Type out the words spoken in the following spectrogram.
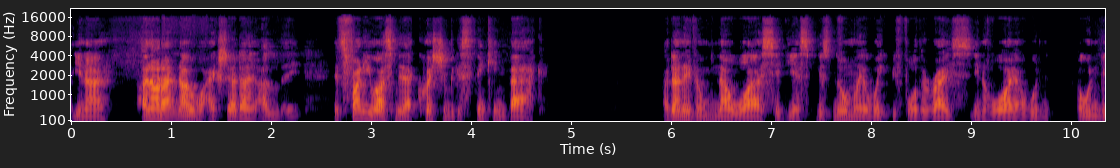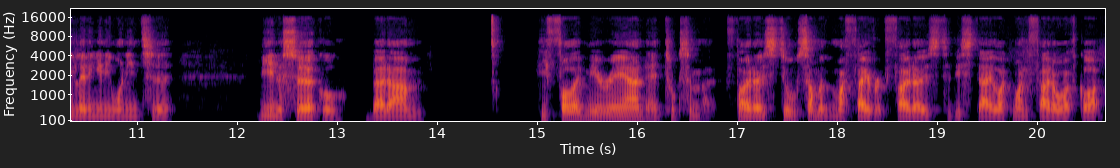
you know, and I don't know. Actually, I don't. I, it's funny you asked me that question because thinking back, I don't even know why I said yes. Because normally a week before the race in Hawaii, I wouldn't. I wouldn't be letting anyone into the inner circle. But um, he followed me around and took some photos. Still, some of my favorite photos to this day. Like one photo I've got.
